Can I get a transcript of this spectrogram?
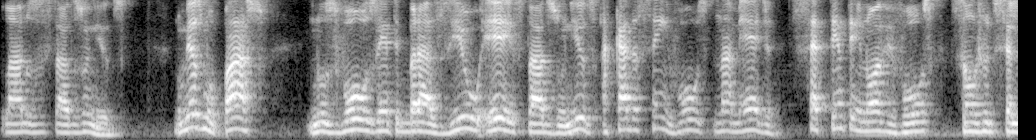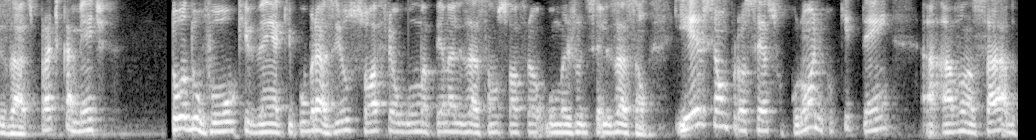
lá nos Estados Unidos. No mesmo passo, nos voos entre Brasil e Estados Unidos, a cada 100 voos, na média, 79 voos são judicializados. Praticamente todo voo que vem aqui para o Brasil sofre alguma penalização, sofre alguma judicialização. E esse é um processo crônico que tem avançado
